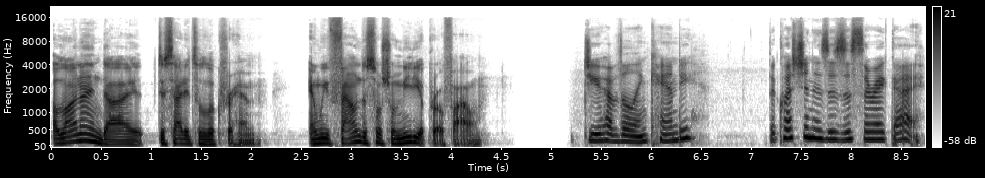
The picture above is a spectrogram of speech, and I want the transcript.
Alana and I decided to look for him, and we found a social media profile. Do you have the link handy? The question is is this the right guy?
